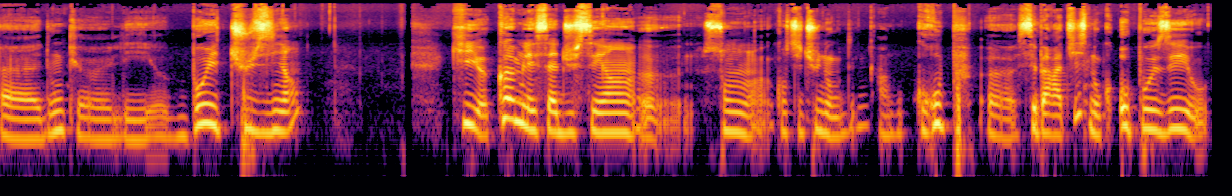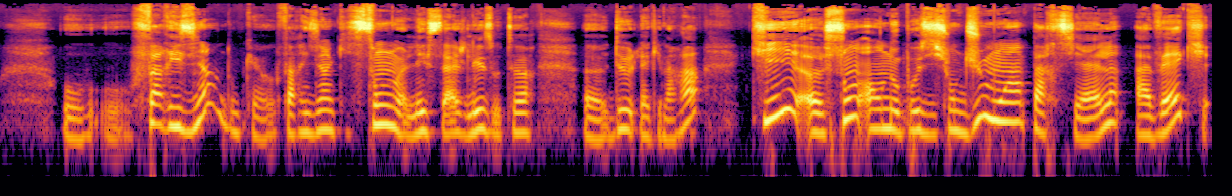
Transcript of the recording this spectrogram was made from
donc les Boétusiens, qui, euh, comme les Sadducéens, euh, sont, constituent donc un groupe euh, séparatiste, donc opposé aux, pharisiens, donc aux pharisiens qui sont les sages, les auteurs de la Gemara, qui sont en opposition du moins partielle avec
